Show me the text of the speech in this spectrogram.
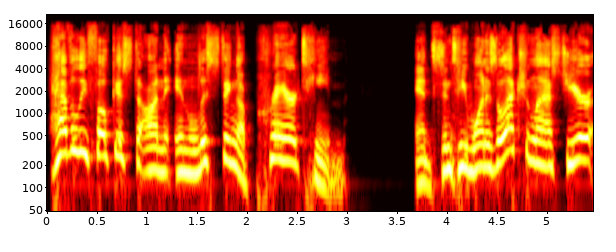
heavily focused on enlisting a prayer team. And since he won his election last year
